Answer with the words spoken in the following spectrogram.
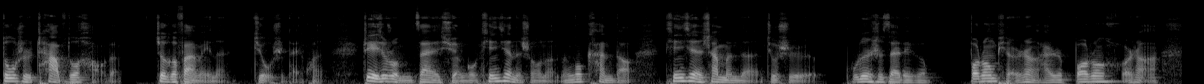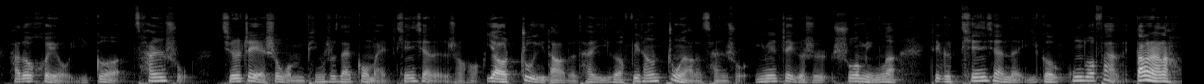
都是差不多好的。这个范围呢。就是带宽，这也就是我们在选购天线的时候呢，能够看到天线上面的，就是不论是在这个包装皮儿上还是包装盒上啊，它都会有一个参数，其实这也是我们平时在购买天线的时候要注意到的，它一个非常重要的参数，因为这个是说明了这个天线的一个工作范围。当然了，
